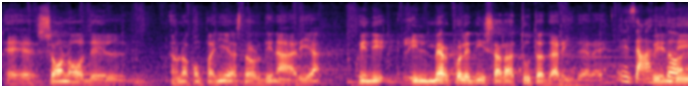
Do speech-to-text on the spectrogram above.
eh, sono del, è una compagnia straordinaria, quindi il mercoledì sarà tutta da ridere. Esatto, quindi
